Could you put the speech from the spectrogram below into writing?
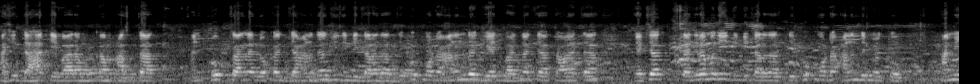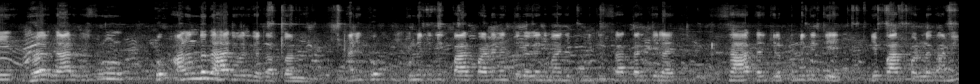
अशी दहा ते बारा मुक्काम असतात. आणि खूप चांगल्या लोकांच्या आनंदाची दिंडी चालत असते खूप मोठा आनंद घेत भाजनाच्या टाळाच्या याच्या गजरामध्ये दिंडी चालत असते खूप मोठा आनंद मिळतो. आम्ही घरदार विसरून खूप आनंद दहा दिवस घेत असतो आम्ही. आणि खूप पुण्यतिथी पार पाडल्यानंतर गगनी माझी पुण्यतिथी सात तारखेला आहे. सहा तारखेला पुण्यतिथी ते पार पडलं का आम्ही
